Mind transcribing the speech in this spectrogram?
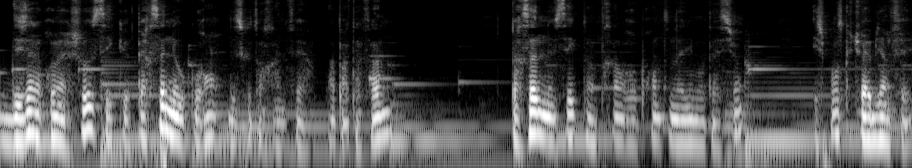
Déjà, la première chose, c'est que personne n'est au courant de ce que tu es en train de faire, à part ta femme. Personne ne sait que tu es en train de reprendre ton alimentation. Et je pense que tu as bien fait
